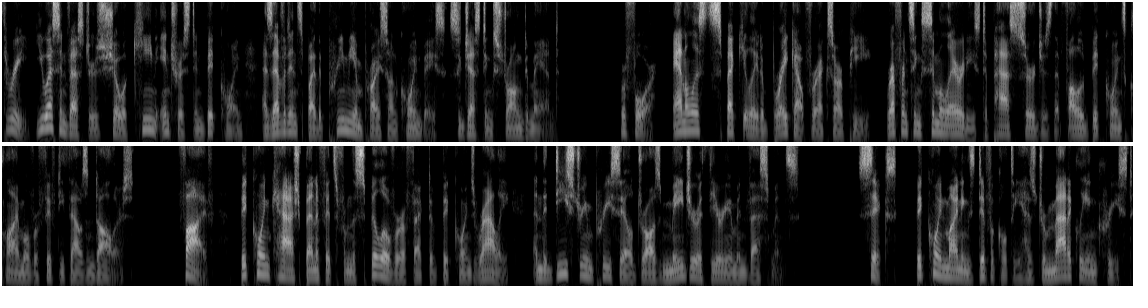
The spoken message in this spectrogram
3. U.S. investors show a keen interest in Bitcoin, as evidenced by the premium price on Coinbase, suggesting strong demand. 4. Analysts speculate a breakout for XRP, referencing similarities to past surges that followed Bitcoin's climb over $50,000. 5. Bitcoin Cash benefits from the spillover effect of Bitcoin's rally, and the DeeStream presale draws major Ethereum investments. 6. Bitcoin mining's difficulty has dramatically increased,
